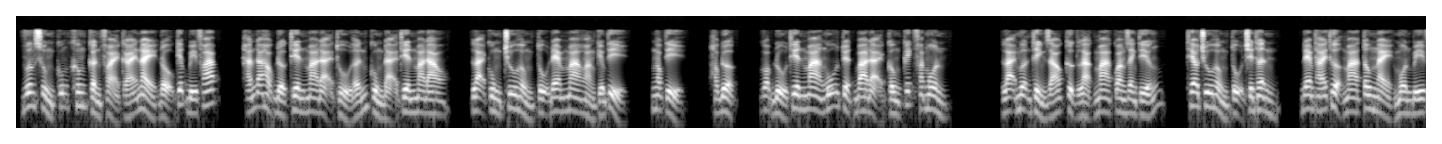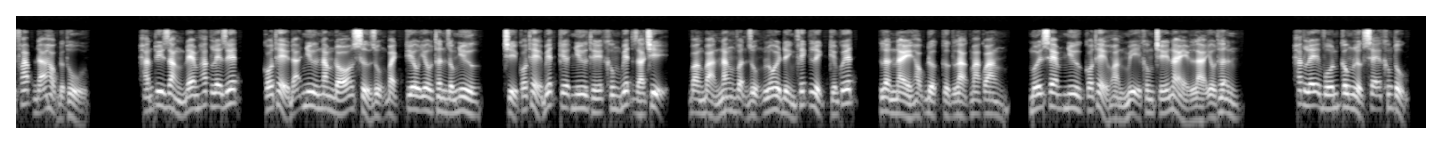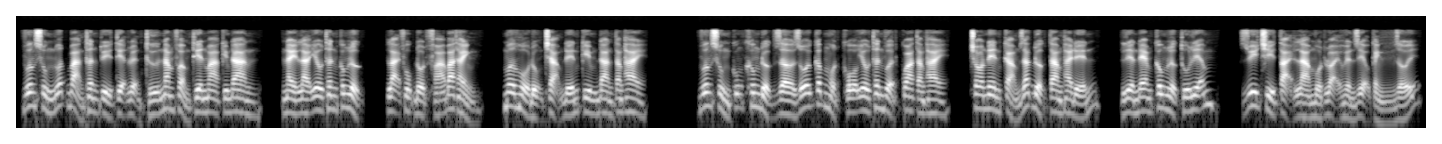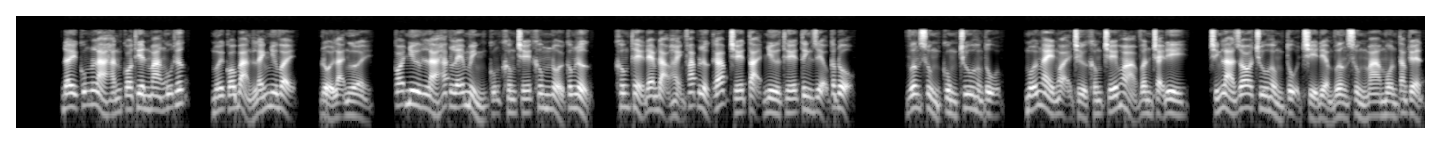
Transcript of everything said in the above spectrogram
Vương Sùng cũng không cần phải cái này độ kiếp bí pháp, hắn đã học được thiên ma đại thủ ấn cùng đại thiên ma đao, lại cùng Chu Hồng tụ đem ma hoàng kiếm tỷ, ngọc tỷ, học được, gọp đủ thiên ma ngũ tuyệt ba đại công kích pháp môn. Lại mượn thỉnh giáo cực lạc ma quang danh tiếng, theo Chu Hồng tụ trên thân, đem thái thượng ma tông này môn bí pháp đã học được thủ. Hắn tuy rằng đem hắc lễ giết, có thể đã như năm đó sử dụng bạch tiêu yêu thân giống như, chỉ có thể biết kia như thế không biết giá trị, bằng bản năng vận dụng lôi đỉnh phích lịch kiếm quyết, lần này học được cực lạc ma quang, mới xem như có thể hoàn mỹ không chế này là yêu thân. Hắc lễ vốn công lực sẽ không tục, Vương Sùng nuốt bản thân tùy tiện luyện thứ năm phẩm thiên ma kim đan, này là yêu thân công lực, lại phục đột phá ba thành, mơ hồ đụng chạm đến kim đan tam thai. Vương Sùng cũng không được giờ dỗi cấp một cô yêu thân vượt qua tam thai, cho nên cảm giác được tam thai đến, liền đem công lực thu liễm, duy trì tại là một loại huyền diệu cảnh giới. Đây cũng là hắn có thiên ma ngũ thức, mới có bản lãnh như vậy, đổi lại người, coi như là hắc lễ mình cũng không chế không nổi công lực, không thể đem đạo hạnh pháp lực áp chế tại như thế tinh diệu cấp độ. Vương Sùng cùng Chu Hồng Tụ, mỗi ngày ngoại trừ không chế hỏa vân chạy đi, chính là do Chu Hồng Tụ chỉ điểm Vương Sùng ma môn tam tuyệt.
